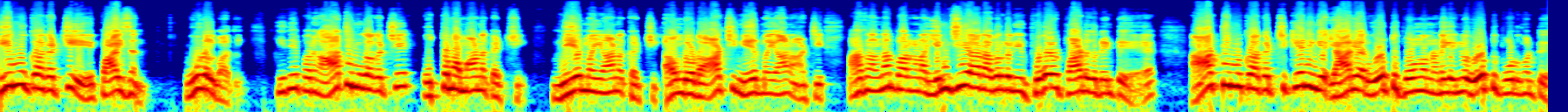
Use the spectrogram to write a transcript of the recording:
திமுக கட்சி பாய்சன் ஊழல்வாதி. இதே பாருங்க அதிமுக கட்சி உத்தமமான கட்சி நேர்மையான கட்சி அவங்களோட ஆட்சி நேர்மையான ஆட்சி. அதனால தான் பாருங்க நான் எம்ஜிஆர் அவர்களின் புகழ் பாடுகிறேன்ட்டு அதிமுக கட்சிக்கே நீங்க யார் யார் ஓட்டு போடணும்னு நினைக்கிறீங்களோ ஓட்டு போடுங்கன்ட்டு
